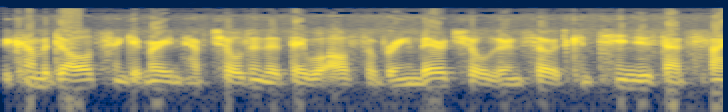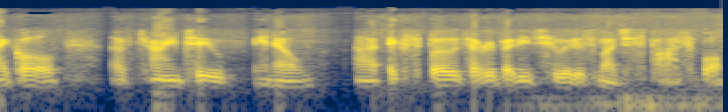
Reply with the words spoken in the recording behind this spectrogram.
become adults and get married and have children, that they will also bring their children. So it continues that cycle of trying to, you know, uh, expose everybody to it as much as possible.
